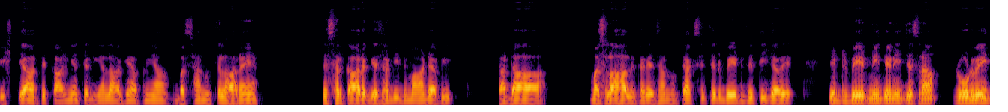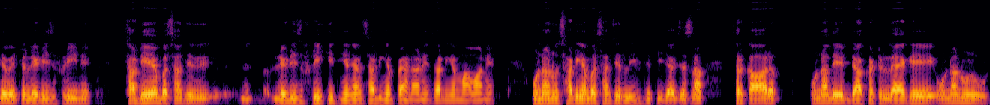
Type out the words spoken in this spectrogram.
ਇਸ਼ਤਿਹਾਰ ਤੇ ਕਾਲੀਆਂ ਝੰਡੀਆਂ ਲਾ ਕੇ ਆਪਣੀਆਂ ਬੱਸਾਂ ਨੂੰ ਚਲਾ ਰਹੇ ਹਾਂ ਤੇ ਸਰਕਾਰ ਅੱਗੇ ਸਾਡੀ ਡਿਮਾਂਡ ਆ ਵੀ ਸਾਡਾ ਮਸਲਾ ਹੱਲ ਕਰੇ, ਸਾਨੂੰ ਟੈਕਸ 'ਚ ਰਿਬੇਟ ਦਿੱਤੀ ਜਾਵੇ। ਜੇ ਰਿਬੇਟ ਨਹੀਂ ਦੇਣੀ, ਜਿਸ ਤਰ੍ਹਾਂ ਰੋਡਵੇਜ ਦੇ ਵਿੱਚ ਲੇਡੀਜ਼ ਫ੍ਰੀ ਨੇ, ਸਾਡੀਆਂ ਬੱਸਾਂ 'ਚ ਲੇਡੀਜ਼ ਫ੍ਰੀ ਕੀਤੀਆਂ ਜਾਣ, ਸਾਡੀਆਂ ਭੈਣਾਂ ਨੇ, ਸਾਡੀਆਂ ਮਾਵਾਂ ਨੇ, ਉਹਨਾਂ ਨੂੰ ਸਾਡੀਆਂ ਬੱਸਾਂ 'ਚ ਰਿਲੀਫ ਦਿੱਤੀ ਜਾਵੇ। ਜਿਸ ਤਰ੍ਹਾਂ ਸਰਕਾਰ ਉਹਨਾਂ ਦੇ ਡਾਕਟ ਲੈ ਕੇ ਉਹਨਾਂ ਨੂੰ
